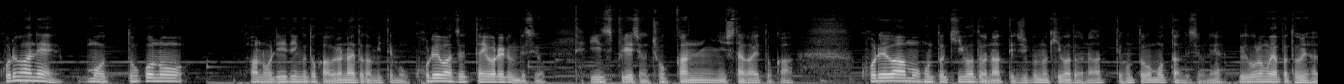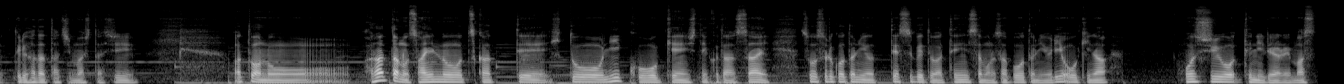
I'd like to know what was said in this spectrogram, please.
これはねもうどこのあのリーディングとか占いとか見てもこれは絶対言われるんですよ。インスピレーション直感に従いとかこれはもう本当にキーワードだなって自分のキーワードだなって本当に思ったんですよね。でそれもやっぱ鳥肌立ちましたしあとあのあなたの才能を使って人に貢献してください。そうすることによって全ては天使様のサポートにより大きな報酬を手に入れられます。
